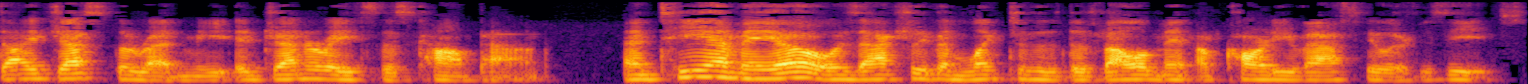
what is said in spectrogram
digest the red meat, it generates this compound. And TMAO has actually been linked to the development of cardiovascular disease.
